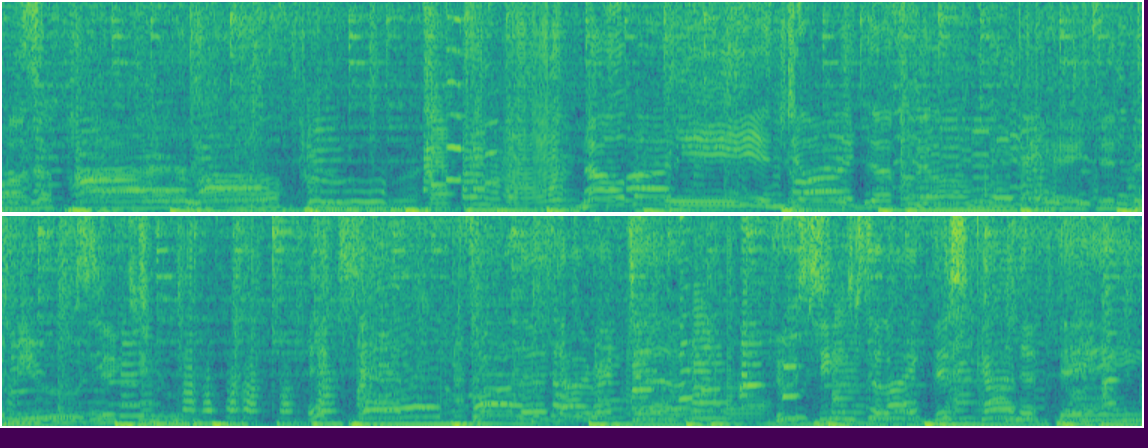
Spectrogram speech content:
was a pile of poo. Nobody enjoyed the film, they hated the music too. Except for the director, who seems to like this kind of thing.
